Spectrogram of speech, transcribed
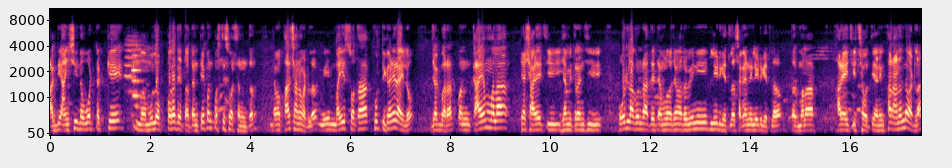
अगदी ऐंशी नव्वद टक्के मुलं परत येतात आणि ते पण पस्तीस वर्षानंतर. त्यामुळे फार छान वाटलं. मी माई स्वतः खूप ठिकाणी राहिलो जगभरात पण कायम मला ह्या शाळेची ह्या मित्रांची ओढ लागून राहते. त्यामुळं जेव्हा रवीनी लीड घेतलं सगळ्यांनी लीड घेतलं तर मला फार यायची इच्छा होती आणि फार आनंद वाटला.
